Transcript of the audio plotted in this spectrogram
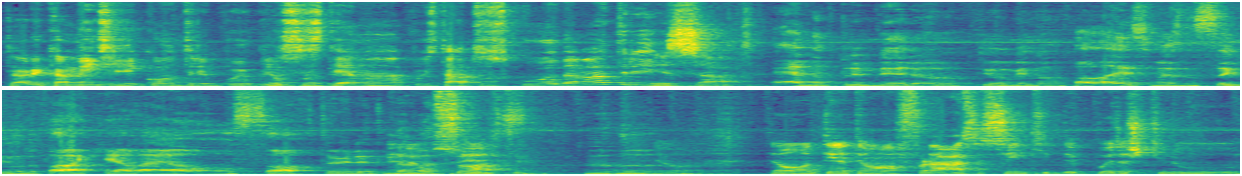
Teoricamente ele contribui pro Eu sistema, pro status quo da Matrix. Exato. É, no primeiro filme não fala isso, mas no segundo fala que ela é um software dentro Ela da é um Matrix. software. Uhum. Entendeu? Então tem até uma frase assim que depois acho que no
